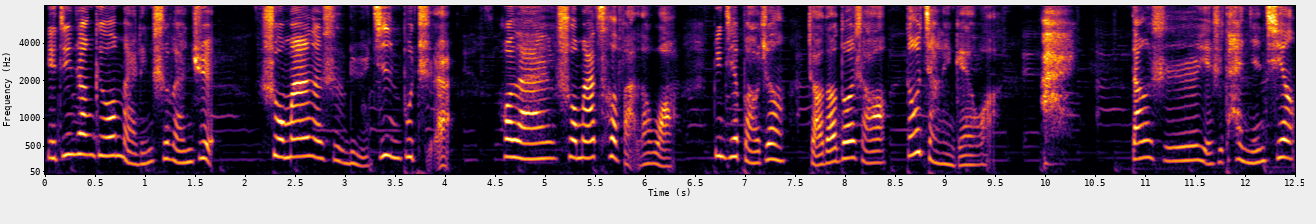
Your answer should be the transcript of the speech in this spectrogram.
也经常给我买零食玩具。硕妈呢是屡禁不止。后来硕妈策反了我，并且保证找到多少都奖励给我。唉，当时也是太年轻，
